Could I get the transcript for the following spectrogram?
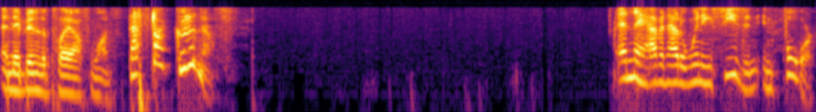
And they've been to the playoff once. That's not good enough. And they haven't had a winning season in four.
